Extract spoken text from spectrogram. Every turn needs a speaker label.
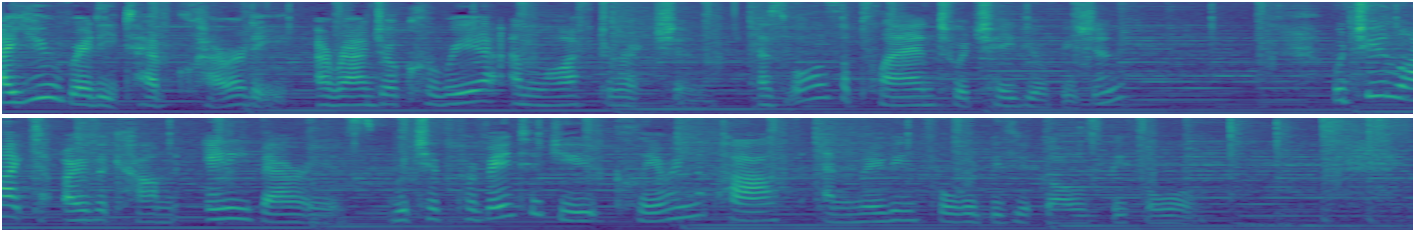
Speaker 1: Are you ready to have clarity around your career and life direction, as well as a plan to achieve your vision? Would you like to overcome any barriers which have prevented you clearing the path and moving forward with your goals before?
